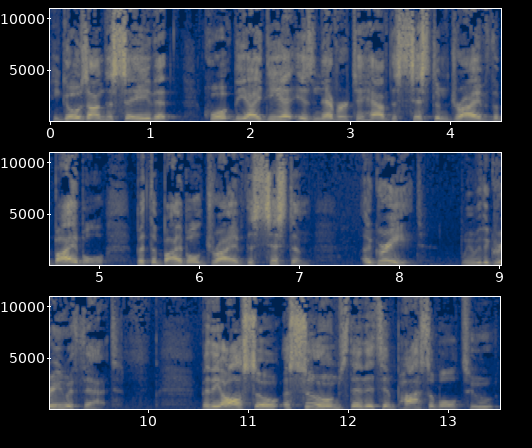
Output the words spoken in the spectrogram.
He goes on to say that, quote, the idea is never to have the system drive the Bible, but the Bible drive the system. Agreed. We would agree with that. But he also assumes that it's impossible to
